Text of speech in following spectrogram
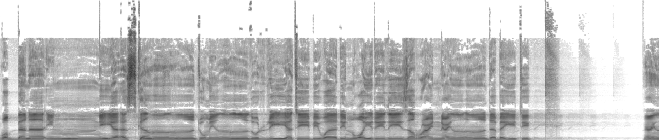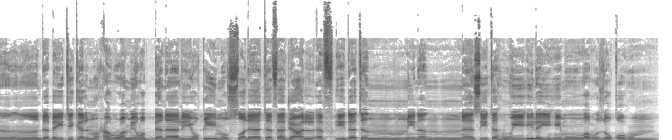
ربنا اني اسكنت من ذريتي بواد غير ذي زرع عند بيتك عند بيتك المحرم ربنا ليقيموا الصلاه فاجعل افئده من الناس تهوي اليهم وارزقهم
